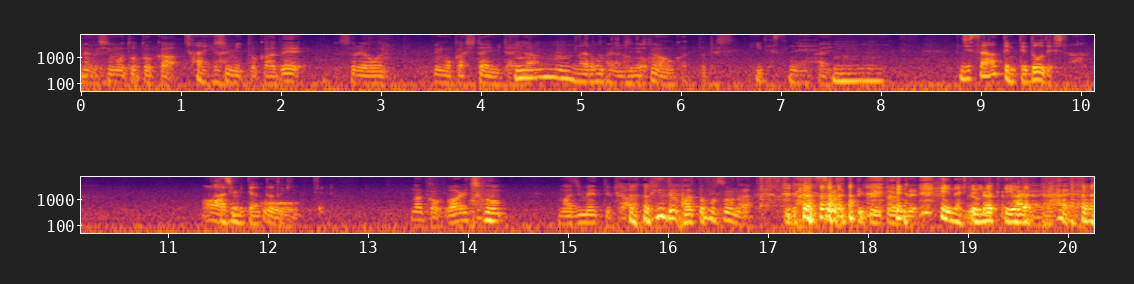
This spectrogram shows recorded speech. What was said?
なんか仕事とか趣味とかでそれを動かしたいみたういな感じの人が多かったです。いいですね、はい。うん。実際会ってみてどうでした？初めて会った時っ結て構なんか割と真面目っていうか まともそうな人が 集まってくれたんで。変な人いなくてよかった。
